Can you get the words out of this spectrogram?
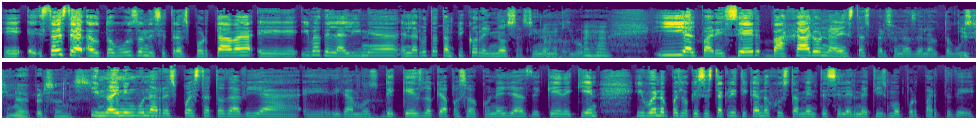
eh, estaba este autobús donde se transportaba, eh, iba de la línea, en la ruta Tampico-Reynosa, si no me equivoco, y al parecer bajaron a estas personas del autobús. 19 personas. Y no hay ninguna respuesta todavía, digamos, de qué es lo que ha pasado con ellas, de qué, de quién. Y bueno, pues lo que se está criticando justamente es el hermetismo por parte de,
